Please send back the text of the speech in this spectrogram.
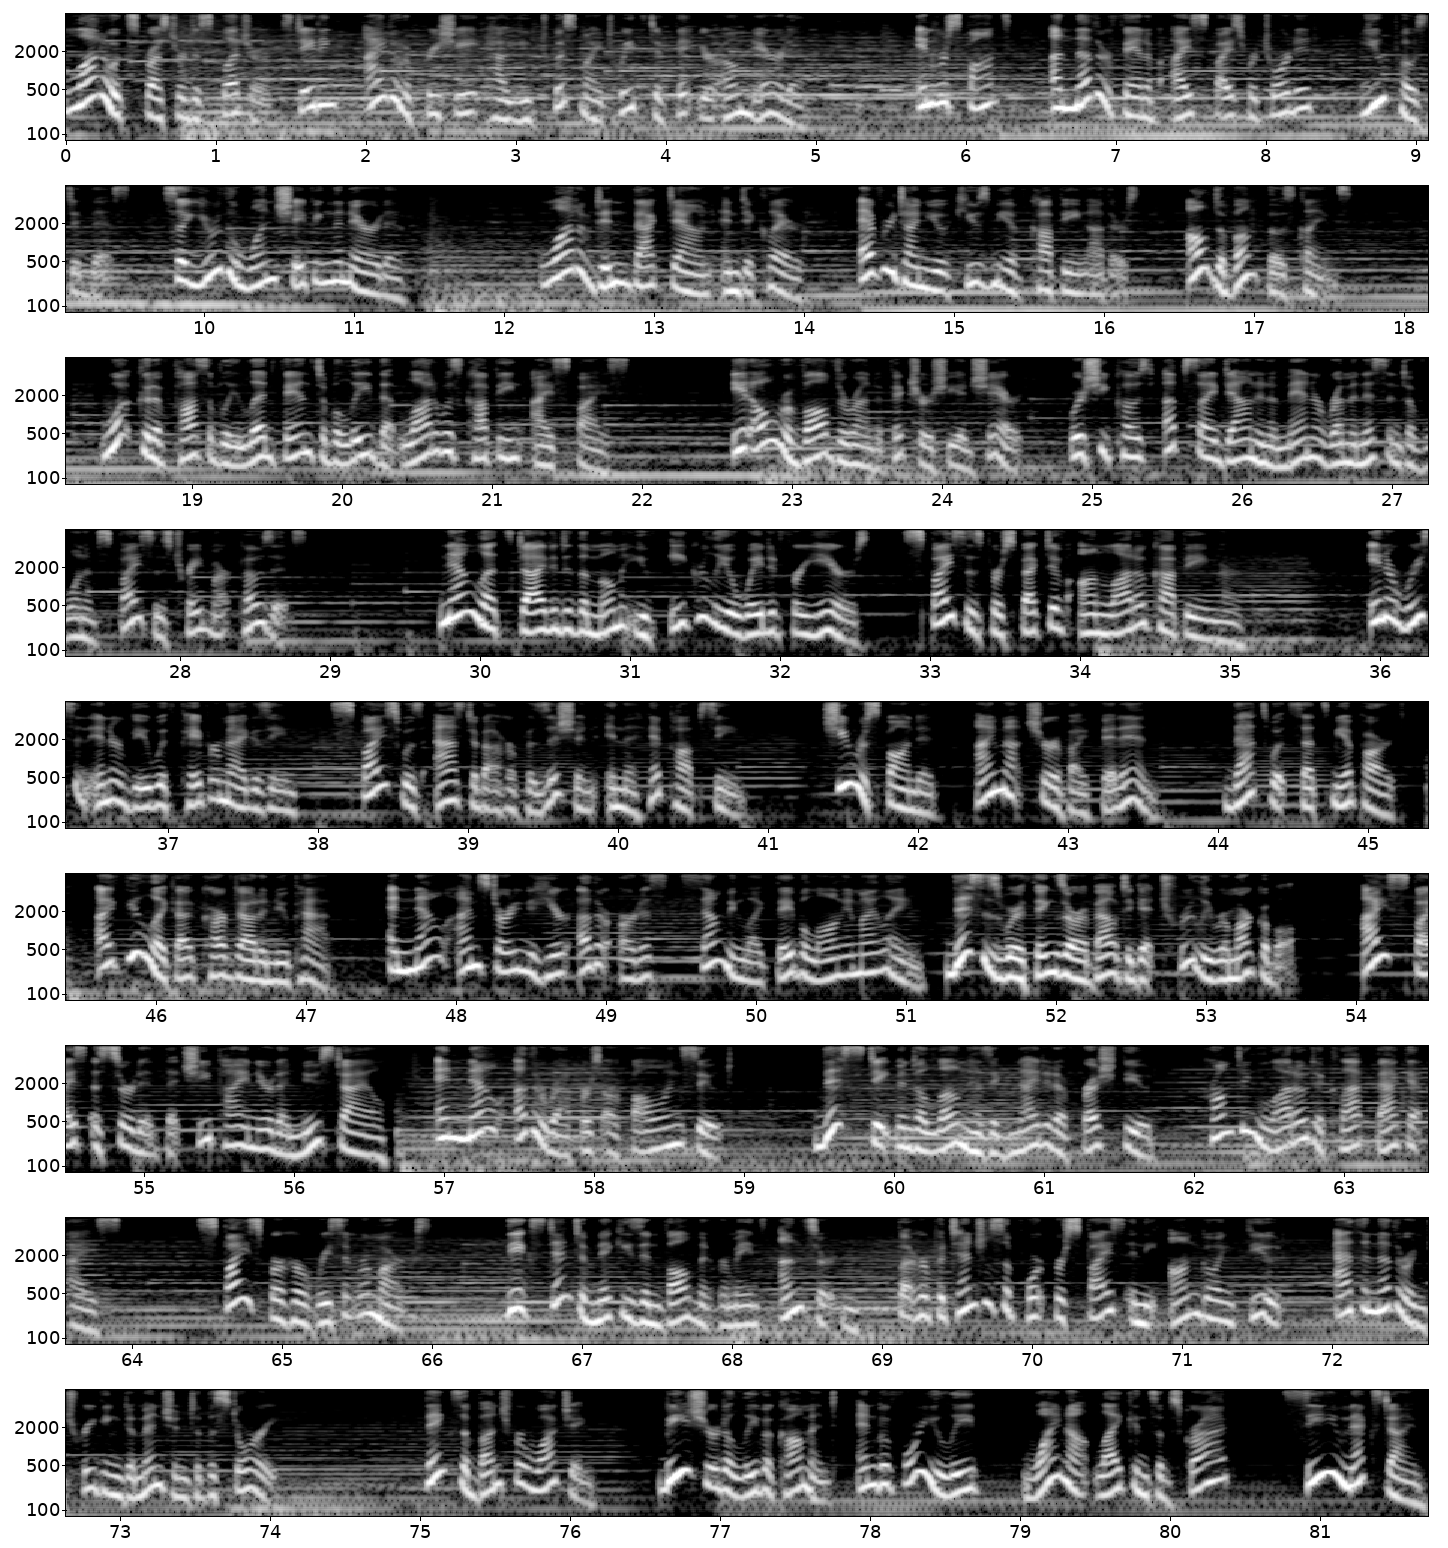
Latto expressed her displeasure, stating, I don't appreciate how you twist my tweets to fit your own narrative. In response, another fan of Ice Spice retorted, You posted this, so you're the one shaping the narrative. Latto didn't back down and declared, Every time you accuse me of copying others, I'll debunk those claims. What could have possibly led fans to believe that Latto was copying Ice Spice? It all revolved around a picture she had shared, where she posed upside down in a manner reminiscent of one of Spice's trademark poses. Now let's dive into the moment you've eagerly awaited for years, Spice's perspective on Latto copying her. In a recent interview with Paper Magazine, Spice was asked about her position in the hip-hop scene. She responded, I'm not sure if I fit in. That's what sets me apart. I feel like I've carved out a new path. And now I'm starting to hear other artists sounding like they belong in my lane. This is where things are about to get truly remarkable. Ice Spice asserted that she pioneered a new style, and now other rappers are following suit. This statement alone has ignited a fresh feud, prompting Latto to clap back at Ice. Spice for her recent remarks. The extent of Nicki's involvement remains uncertain, but her potential support for Spice in the ongoing feud adds another intriguing dimension to the story. Thanks a bunch for watching. Be sure to leave a comment, and before you leave, why not like and subscribe? See you next time.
